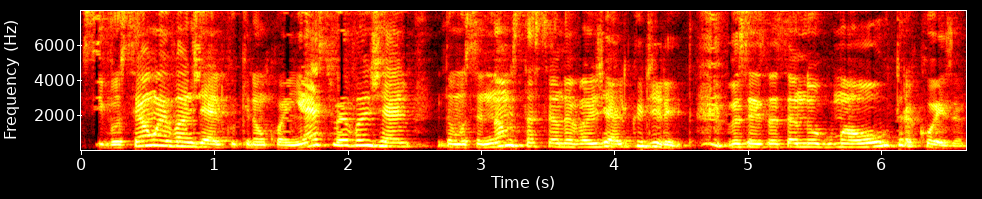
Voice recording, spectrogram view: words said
Se você é um evangélico que não conhece o evangelho, então você não está sendo evangélico direito. Você está sendo alguma outra coisa.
